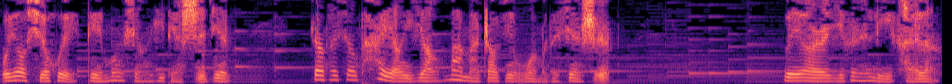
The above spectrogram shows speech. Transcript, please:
我要学会给梦想一点时间，让它像太阳一样慢慢照进我们的现实。威尔一个人离开了，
